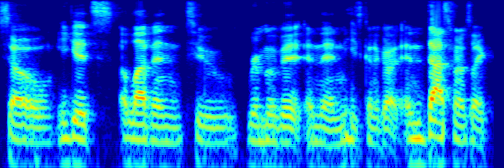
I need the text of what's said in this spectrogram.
so he gets eleven to remove it, and then he's gonna go, and that's when I was like,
